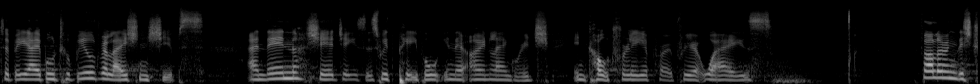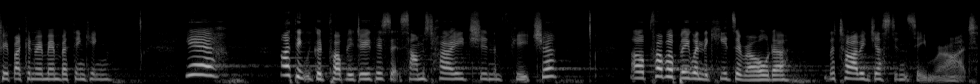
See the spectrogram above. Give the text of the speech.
to be able to build relationships and then share Jesus with people in their own language in culturally appropriate ways. Following this trip, I can remember thinking, yeah, I think we could probably do this at some stage in the future. Oh, probably when the kids are older. The timing just didn't seem right.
